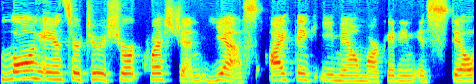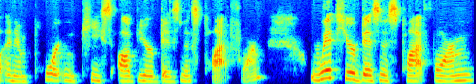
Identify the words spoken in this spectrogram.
Long answer to a short question yes, I think email marketing is still an important piece of your business platform with your business platform,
